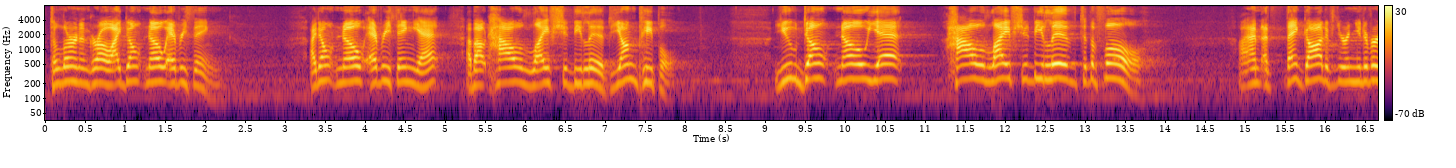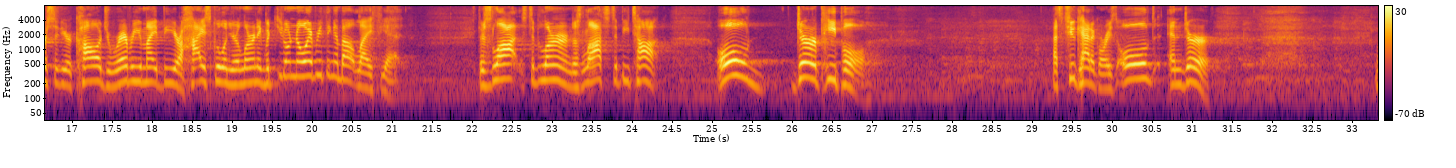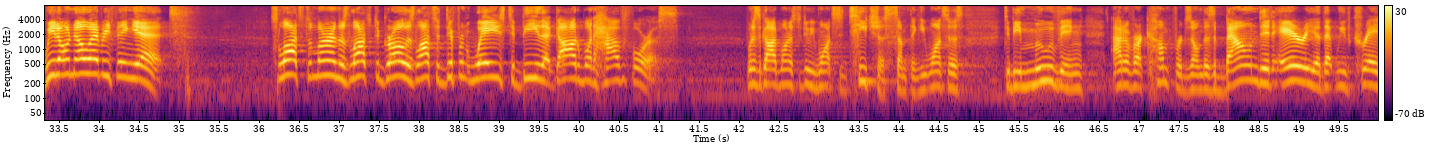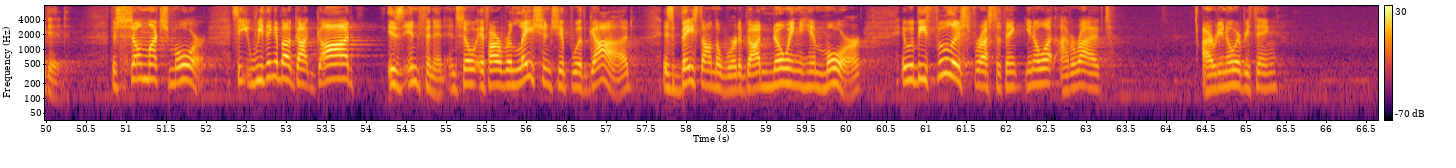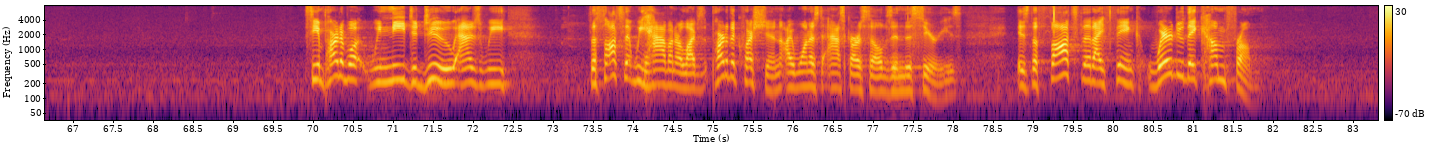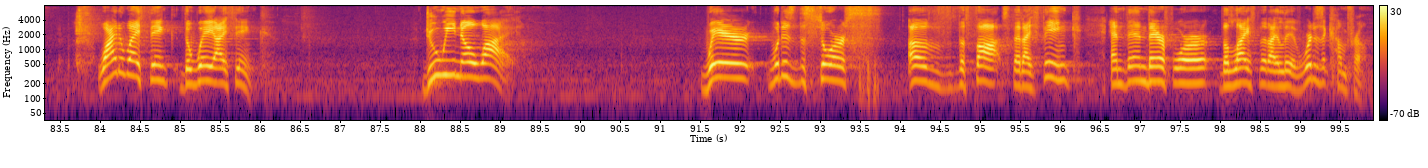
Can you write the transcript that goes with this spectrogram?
To learn and grow. I don't know everything. I don't know everything yet about how life should be lived. Young people, you don't know yet how life should be lived to the full. I, I, thank God if you're in university or college or wherever you might be or high school and you're learning, but you don't know everything about life yet. There's lots to learn, there's lots to be taught. Older people. That's two categories old and der. We don't know everything yet. There's lots to learn, there's lots to grow, there's lots of different ways to be that God would have for us. What does God want us to do? He wants to teach us something. He wants us to be moving out of our comfort zone, this bounded area that we've created. There's so much more. See, we think about God, God is infinite. And so if our relationship with God is based on the Word of God, knowing Him more, it would be foolish for us to think, you know what, I've arrived. I already know everything. See, and part of what we need to do as we, the thoughts that we have in our lives, part of the question I want us to ask ourselves in this series is the thoughts that I think, where do they come from? Why do I think the way I think? Do we know why? Where, what is the source of the thoughts that I think and then therefore the life that I live? Where does it come from?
